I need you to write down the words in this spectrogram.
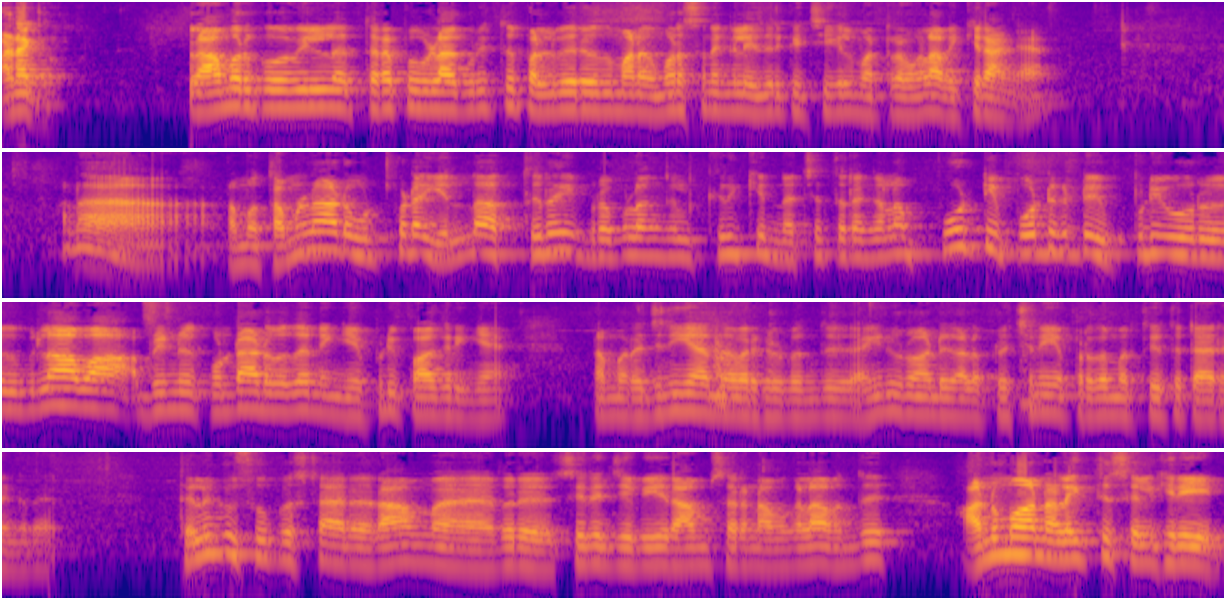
வணக்கம். ராமர் கோவில் திறப்பு விழா குறித்து பல்வேறு விதமான விமர்சனங்கள் எதிர்க்கட்சிகள் மற்றவங்களாம் வைக்கிறாங்க. ஆனால் நம்ம தமிழ்நாடு உட்பட எல்லா திரை பிரபலங்கள் கிரிக்கெட் நட்சத்திரங்கள்லாம் போட்டி போட்டுக்கிட்டு இப்படி ஒரு விழாவா அப்படின்னு கொண்டாடுவதை நீங்கள் எப்படி பார்க்குறீங்க? நம்ம ரஜினிகாந்த் அவர்கள் வந்து ஐநூறு ஆண்டு கால பிரச்சனையை பிரதமர் தீர்த்துட்டாருங்கிறார். தெலுங்கு சூப்பர் ஸ்டார் ராம் இவர் சிரஞ்சீவி ராம் சரண் அவங்களாம் வந்து அனுமான் அழைத்து செல்கிறேன்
